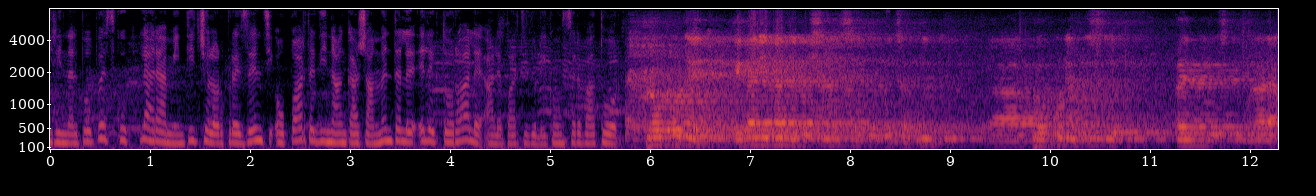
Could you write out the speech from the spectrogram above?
Irinel Popescu, le-a reamintit celor prezenți o parte din angajamentele electorale ale Partidului Conservator. Propune egalitate de șanse în învățământ, propune măsuri pentru stimularea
